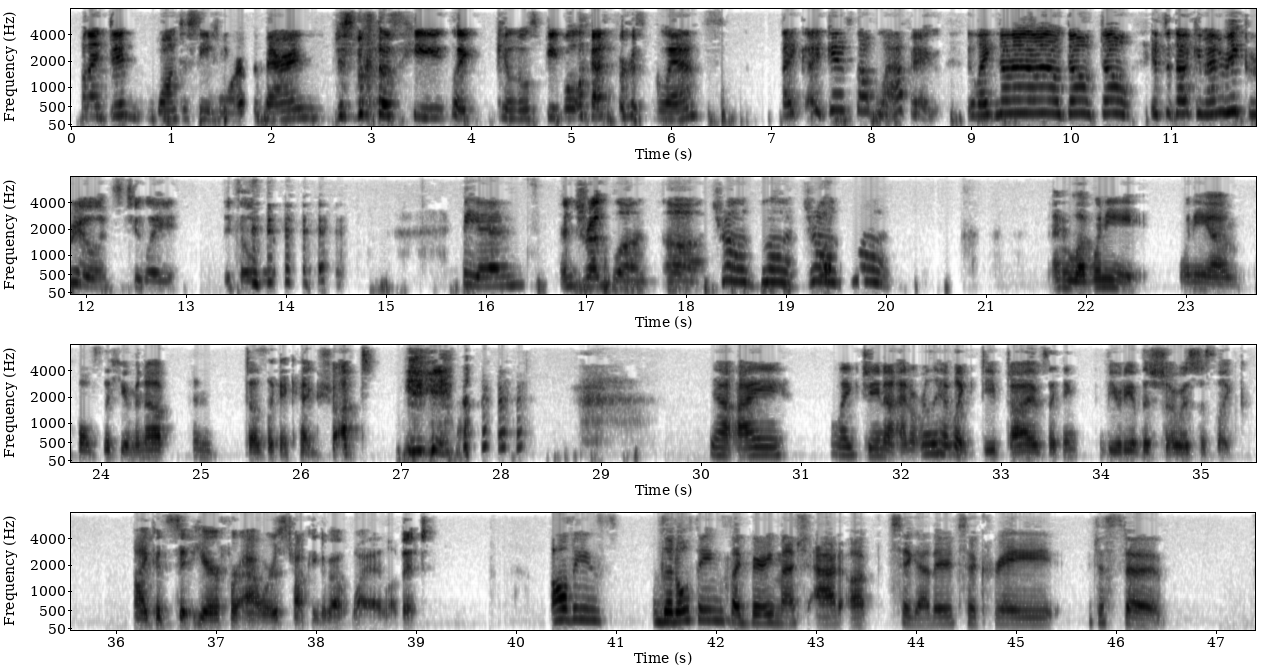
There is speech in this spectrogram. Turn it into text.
But I did want to see more of the Baron just because he, like, kills people at first glance. Like, I can't stop laughing. They're like, no, no, no, no, don't, don't. It's a documentary crew. It's too late. It's over. the end. And drug blood. Uh, drug blood, drug blood. I love when he when he um holds the human up and does like a keg shot. yeah. Yeah, I like Gina. I don't really have like deep dives. I think the beauty of this show is just like I could sit here for hours talking about why I love it. All these little things like very much add up together to create just a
